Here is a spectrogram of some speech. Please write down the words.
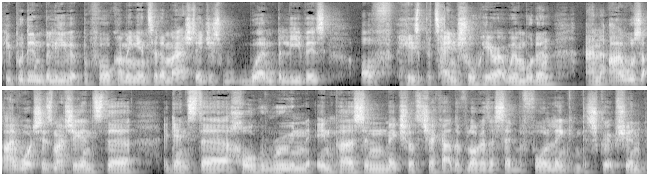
people didn't believe it before coming into the match. They just weren't believers of his potential here at Wimbledon. And I was I watched his match against the against the Holger Rune in person. Make sure to check out the vlog as I said before, link in description.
